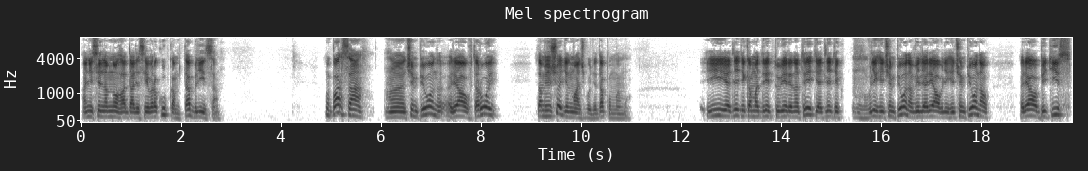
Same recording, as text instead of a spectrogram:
Они сильно много отдали с Еврокубком. Таблица. Ну, Барса э, чемпион, Реал второй. Там еще один матч будет, да, по-моему. И Атлетика Мадрид уверенно третий. Атлетик в Лиге Чемпионов, Вильяреал в Лиге Чемпионов. Реал Бетис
